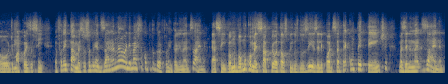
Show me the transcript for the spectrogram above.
Ou de uma coisa assim. Eu falei, tá, mas seu sobrinho é designer? Não, ele mexe no computador. Eu falei, então ele não é designer. É assim, vamos, vamos começar a pilotar os pingos dos is, ele pode ser até competente, mas ele não é designer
